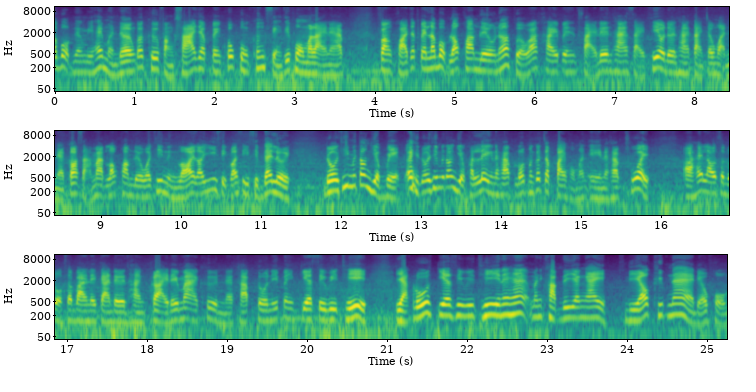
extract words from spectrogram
ระบบยังมีให้เหมือนเดิม ก็คือฝั่งซ้ายจะเป็นควบคุมเครื่องเสียงที่พวงมาลัยนะครับ ฝั่งขวาจะเป็นระบบล็อกความเร็วเนาะเผื่อว่าใครเป็นสายเดินทางสายเที่ยวเดินทางต่างจังหวัดเนี่ยก็สามารถล็อกความเร็วไว้ที่ 100 120 140 ได้เลย โดยที่ไม่ต้องเหยียบเบรกเอ้ยโดยที่ไม่ต้องเหยียบคันเร่งนะครับรถมันก็จะไปของมันเองนะครับช่วยให้เราสะดวกสบายในการเดินทางไกลได้มากขึ้นนะครับ ตัวนี้เป็นเกียร์ CVT อยากรู้เกียร์ CVT นะฮะ มันขับดียังไง เดี๋ยวคลิปหน้า เดี๋ยวผม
